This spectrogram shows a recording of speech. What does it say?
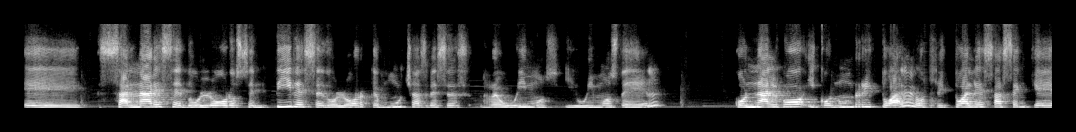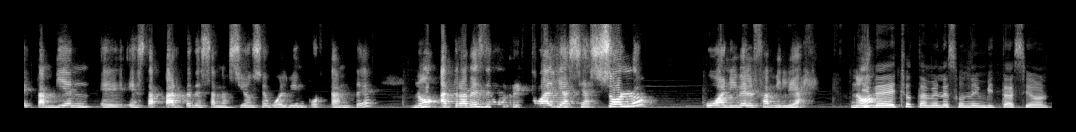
eh, sanar ese dolor o sentir ese dolor que muchas veces rehuimos y huimos de él con algo y con un ritual. Los rituales hacen que también eh, esta parte de sanación se vuelva importante, ¿no? A través de un ritual, ya sea solo o a nivel familiar. Y de hecho también es una invitación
